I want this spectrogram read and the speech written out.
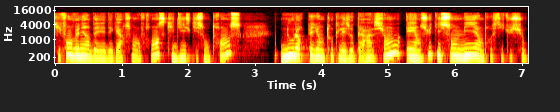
qui font venir des, garçons en France qui disent qu'ils sont trans. Nous leur payons toutes les opérations et ensuite ils sont mis en prostitution.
